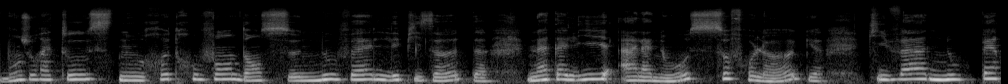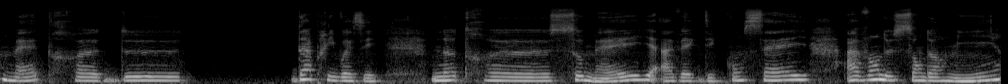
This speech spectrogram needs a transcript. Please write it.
Bonjour à tous, nous retrouvons dans ce nouvel épisode Nathalie Alanos, sophrologue, qui va nous permettre de d'apprivoiser notre euh, sommeil avec des conseils avant de s'endormir,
